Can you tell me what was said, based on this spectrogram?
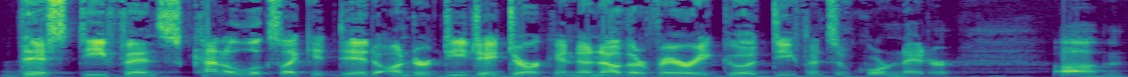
this defense kind of looks like it did under DJ Durkin, another very good defensive coordinator. Um,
